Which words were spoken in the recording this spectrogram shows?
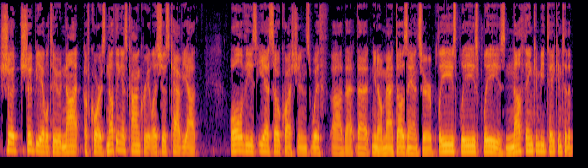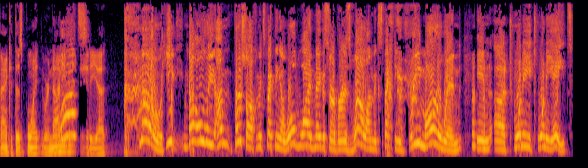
Should should be able to. Not, of course, nothing is concrete. Let's just caveat all of these ESO questions with uh, that that you know Matt does answer. Please, please, please. Nothing can be taken to the bank at this point. We're not even What? in beta yet. No, he not only I'm first off, I'm expecting a worldwide mega server as well. I'm expecting free Morrowind in uh 2028.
